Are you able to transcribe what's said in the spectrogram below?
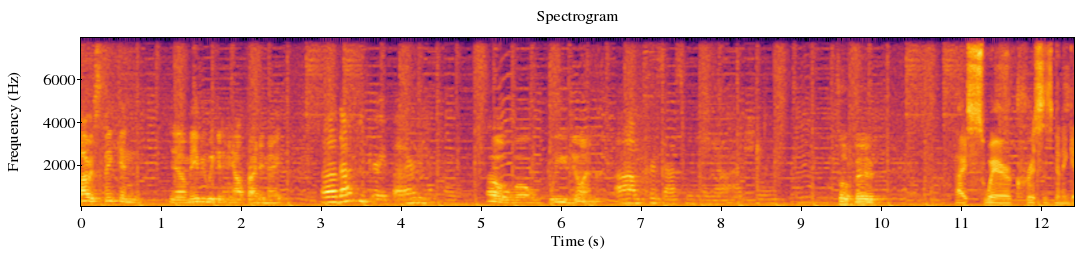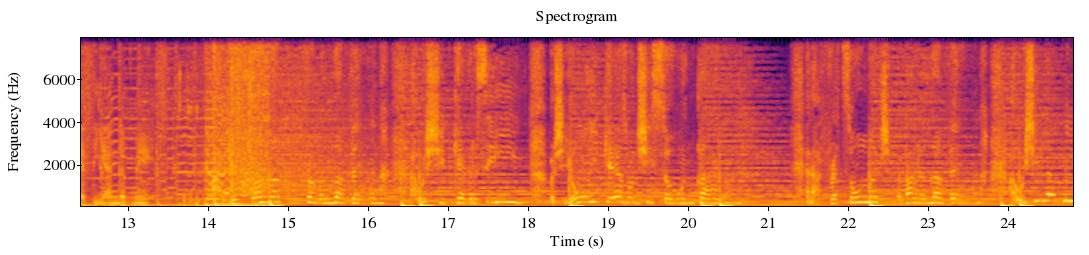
I was thinking, you know, maybe we could hang out Friday night. Uh, that would be great, but I already have plans. Oh, well, what are you doing? Um, Chris asked me to hang out, actually. So, babe. I swear Chris is gonna get the end of me. I get strung up from her loving. I wish she'd care to see, but she only cares when she's so inclined. And I fret so much about her loving. I wish she'd let me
